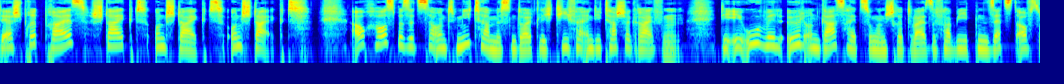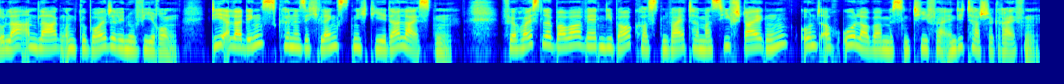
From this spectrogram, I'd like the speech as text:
Der Spritpreis steigt und steigt und steigt. Auch Hausbesitzer und Mieter müssen deutlich tiefer in die Tasche greifen. Die EU will Öl- und Gasheizungen schrittweise verbieten, setzt auf Solaranlagen und Gebäuderenovierung. Die allerdings könne sich längst nicht jeder leisten. Für Häuslebauer werden die Baukosten weiter massiv steigen und auch Urlauber müssen tiefer in die Tasche greifen.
